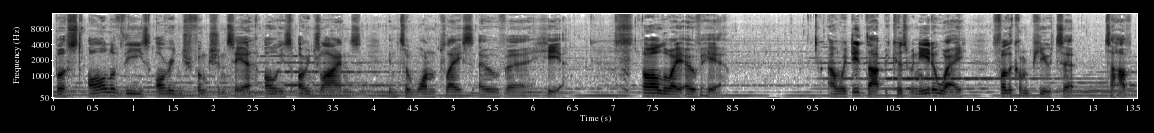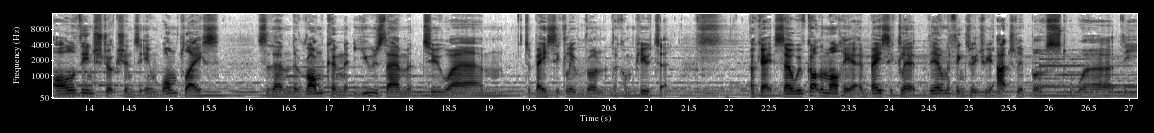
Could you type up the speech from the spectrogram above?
bust all of these orange functions here, all these orange lines into one place over here. All the way over here. And we did that because we need a way for the computer to have all of the instructions in one place so then the ROM can use them to um, to basically run the computer. Okay, so we've got them all here, and basically the only things which we actually bust were the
